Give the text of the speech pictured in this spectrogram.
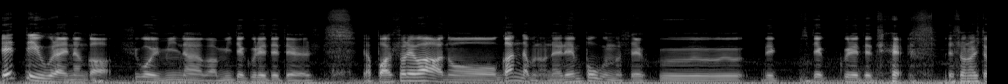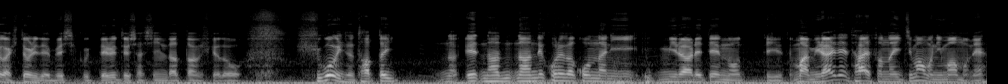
え？っていうぐらいなんかすごいみんなが見てくれててやっぱそれはあのガンダムのね連邦軍の制服で来てくれててでその人が一人で飯食ってるっていう写真だったんですけどすごいんですよ。たったなえななんでこれがこんなに見られてんのって言ってまあ見られてたそんな1万も2万もね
